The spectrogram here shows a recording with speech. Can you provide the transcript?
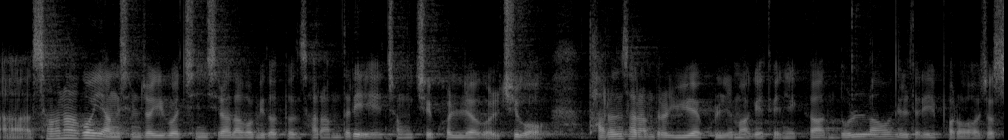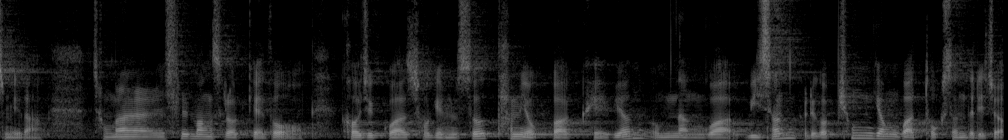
아, 선하고 양심적이고 진실하다고 믿었던 사람들이 정치 권력을 쥐고 다른 사람들을 위해 군림하게 되니까 놀라운 일들이 벌어졌습니다. 정말 실망스럽게도 거짓과 속임수, 탐욕과 궤변, 음란과 위선, 그리고 편견과 독선들이죠.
